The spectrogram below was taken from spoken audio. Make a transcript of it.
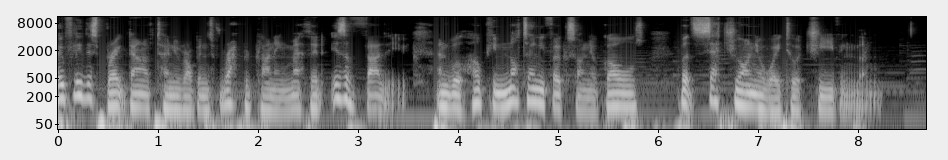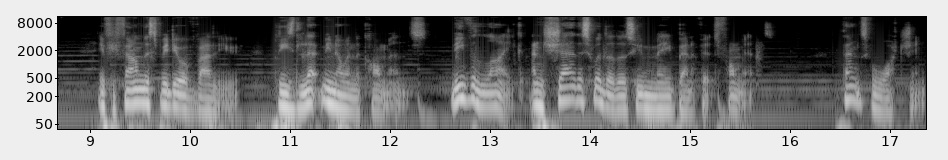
Hopefully this breakdown of Tony Robbins' rapid planning method is of value and will help you not only focus on your goals, but set you on your way to achieving them. If you found this video of value, please let me know in the comments, leave a like and share this with others who may benefit from it. Thanks for watching.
